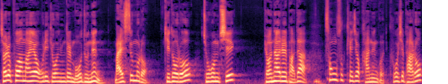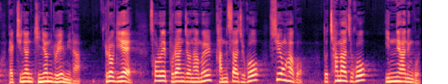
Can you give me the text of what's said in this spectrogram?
저를 포함하여 우리 교우님들 모두는 말씀으로, 기도로 조금씩 변화를 받아 성숙해져 가는 곳, 그것이 바로 100주년 기념교회입니다. 그러기에 서로의 불완전함을 감싸주고 수용하고 또 참아주고 인내하는 곳,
